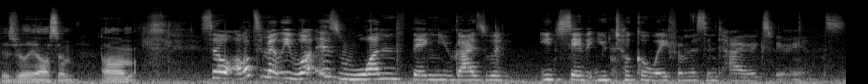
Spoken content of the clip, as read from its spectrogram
it was really awesome. Um, So ultimately, what is one thing you guys would each say that you took away from this entire experience?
